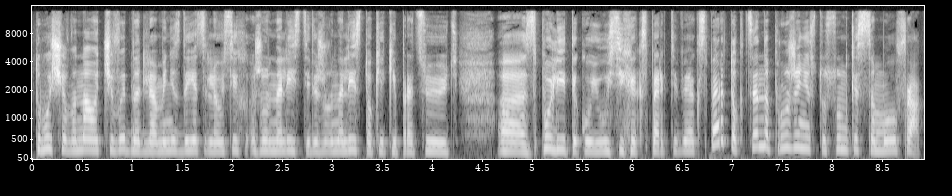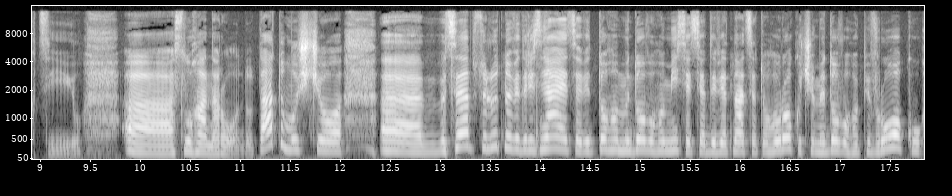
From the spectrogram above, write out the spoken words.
тому що вона очевидна для мені здається для усіх журналістів і журналісток, які працюють е, з політикою, усіх експертів і експерток. Це напружені стосунки з самою фракцією е, Слуга народу. Та? Тому що е, це абсолютно відрізняється від того медового місяця 19-го року чи медового півроку,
